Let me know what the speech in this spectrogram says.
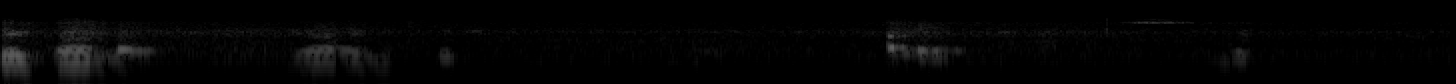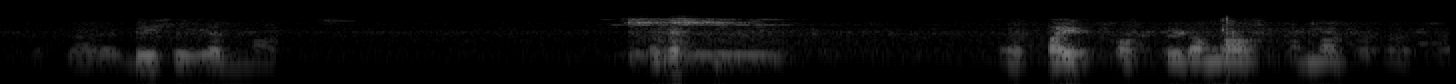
this uh, is in March Okay. So fight for freedom of Kamakotaka.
